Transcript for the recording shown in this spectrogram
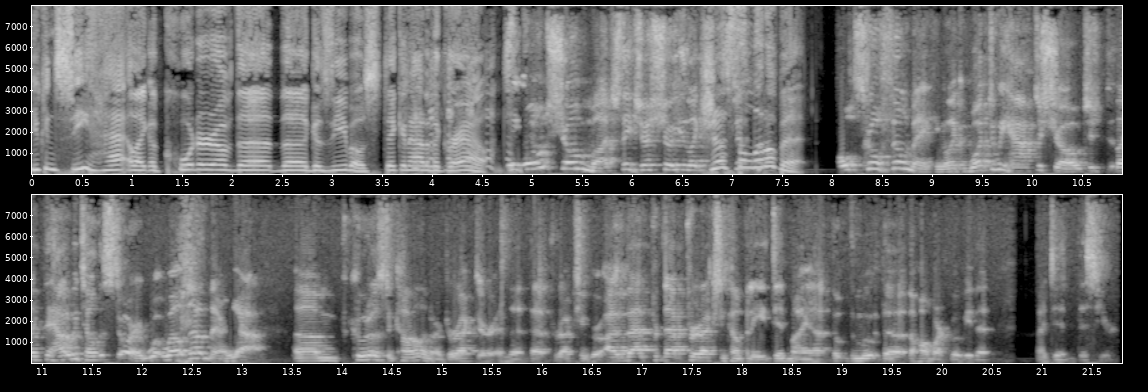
You can see ha- like a quarter of the the gazebo sticking out of the ground, They don't show much. They just show you like just a little bit. old school filmmaking. Like, what do we have to show? To like, how do we tell the story? W- Well done there. Yeah. Um, kudos to Colin, our director, and that, that production group. Uh, that that production company did my uh, the, the the the Hallmark movie that I did this year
